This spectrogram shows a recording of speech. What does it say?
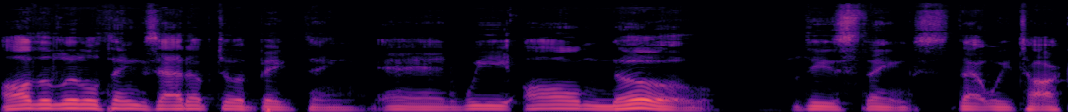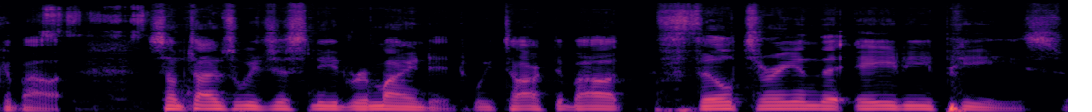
All the little things add up to a big thing. And we all know these things that we talk about. Sometimes we just need reminded. We talked about filtering the ADPs.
